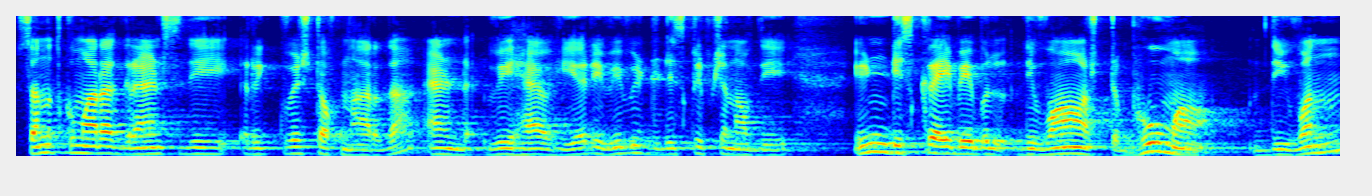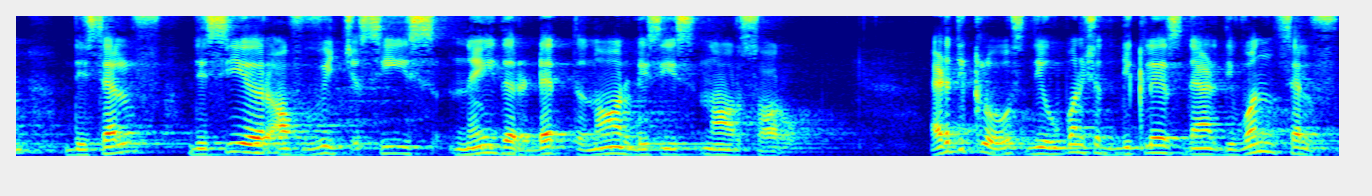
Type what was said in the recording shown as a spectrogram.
Sanat Kumara grants the request of Narada, and we have here a vivid description of the indescribable, the vast Bhuma, the one, the self, the seer of which sees neither death nor disease nor sorrow. At the close, the Upanishad declares that the one self,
